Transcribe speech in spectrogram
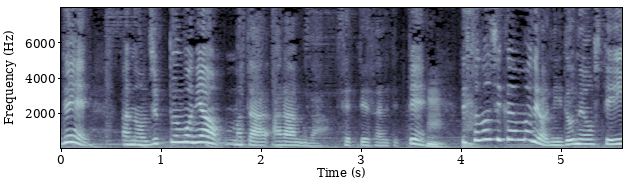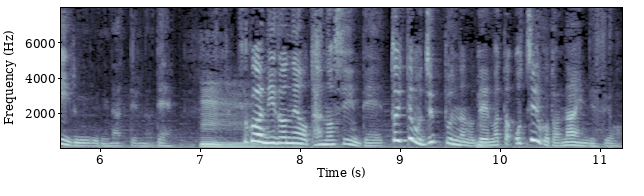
で、あの、10分後にはまたアラームが設定されてて、うんで、その時間までは二度寝をしていいルールになってるので、うんそこは二度寝を楽しんで、といっても10分なので、うん。また落ちることはないんですよ。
